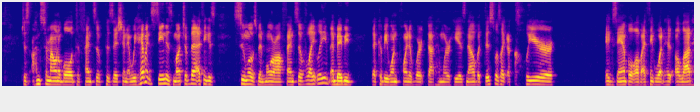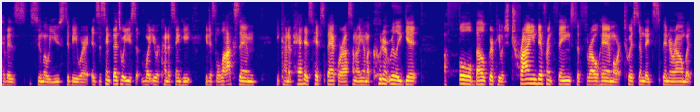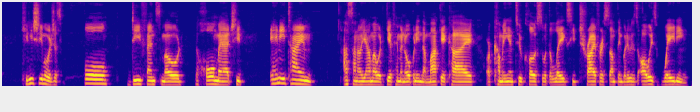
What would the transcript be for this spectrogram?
just unsurmountable defensive position. And we haven't seen as much of that. I think his sumo's been more offensive lately. And maybe that could be one point of where it got him where he is now. But this was like a clear example of I think what a lot of his sumo used to be, where it's the same. That's what you what you were kind of saying. He he just locks him. He kind of had his hips back where Asanoyama couldn't really get a full belt grip. He was trying different things to throw him or twist him. They'd spin around, but Kirishima was just full defense mode the whole match. He anytime Asanoyama would give him an opening, the makikae or coming in too close with the legs, he'd try for something, but he was always waiting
